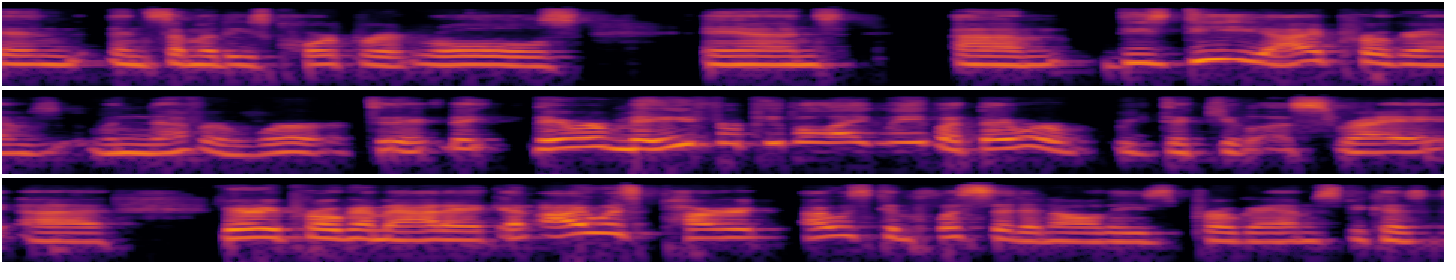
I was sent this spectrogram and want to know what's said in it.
in in some of these corporate roles and um, these DEI programs would never work. They, they, they, were made for people like me, but they were ridiculous, right? Uh, very programmatic. And I was part, I was complicit in all these programs because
